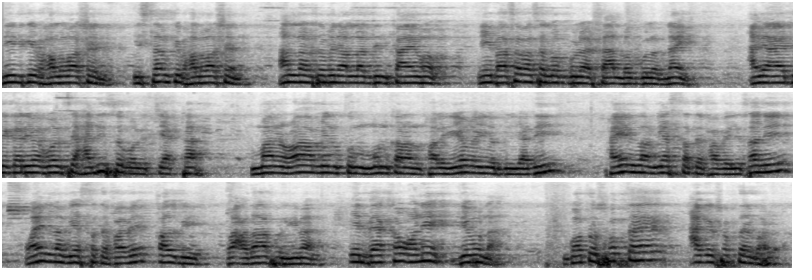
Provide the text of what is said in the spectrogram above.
দিনকে ভালোবাসেন ইসলামকে ভালোবাসেন আল্লাহর জমিন আল্লাহর দিন কায়েম হোক এই বাসা বাসা লোকগুলো আসছে আর লোকগুলো নাই। আমি আয়াতে কারিমা বলছি হাদিসও বলেছি একটা মান রা মিনকুম মুনকারান ফালে ইয়াগাইয়ুর বিয়াদি ফাইল্লাম ইয়াস্তাতে ফাবে লিসানি ওয়াইল্লাম ইয়াস্তাতে ফাবে কালবি বা আদাফুল ইমান। এর ব্যাখ্যা অনেক, দেব না। গত সপ্তাহে, আগের সপ্তাহের ঘটনা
